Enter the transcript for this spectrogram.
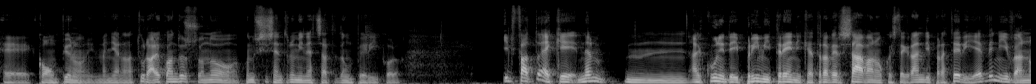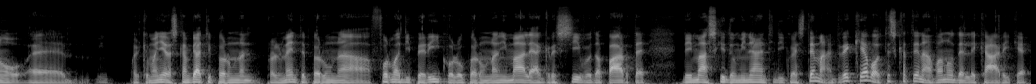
eh, compiono in maniera naturale quando, sono, quando si sentono minacciate da un pericolo. Il fatto è che nel, mh, alcuni dei primi treni che attraversavano queste grandi praterie venivano eh, qualche maniera scambiati per una, probabilmente per una forma di pericolo, per un animale aggressivo da parte dei maschi dominanti di queste madri che a volte scatenavano delle cariche.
